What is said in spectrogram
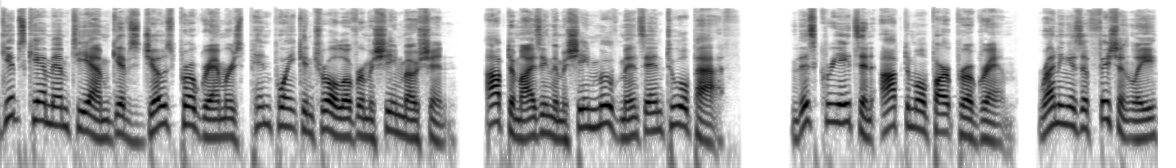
GibbsCam MTM gives Joe's programmers pinpoint control over machine motion, optimizing the machine movements and toolpath. This creates an optimal part program, running as efficiently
